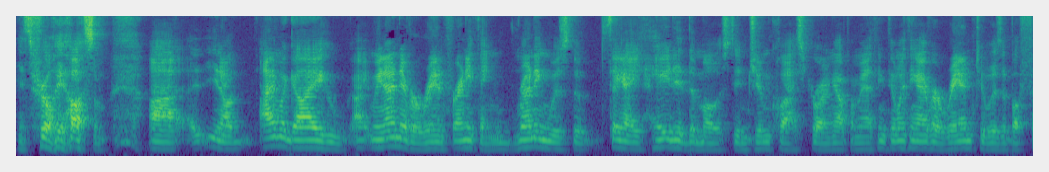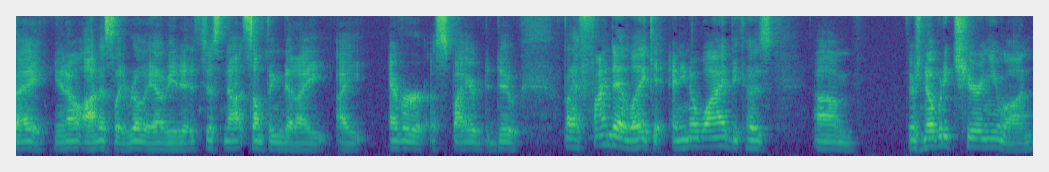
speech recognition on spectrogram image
it's really awesome. Uh, you know, I'm a guy who, I mean, I never ran for anything. Running was the thing I hated the most in gym class growing up. I mean, I think the only thing I ever ran to was a buffet, you know, honestly, really. I mean, it's just not something that I, I ever aspired to do. But I find I like it. And you know why? Because um, there's nobody cheering you on.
